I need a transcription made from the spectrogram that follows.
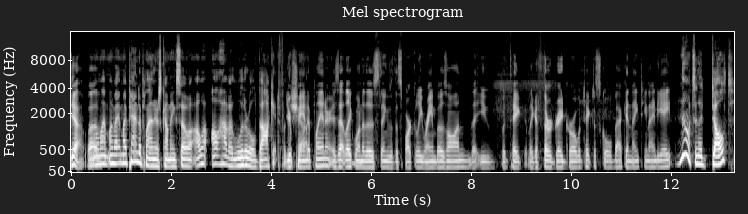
Yeah. Well, uh, my, my, my panda planner is coming, so I'll I'll have a literal docket for Your the show. panda planner is that like one of those things with the sparkly rainbows on that you would take, like a third grade girl would take to school back in 1998? No, it's an adult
